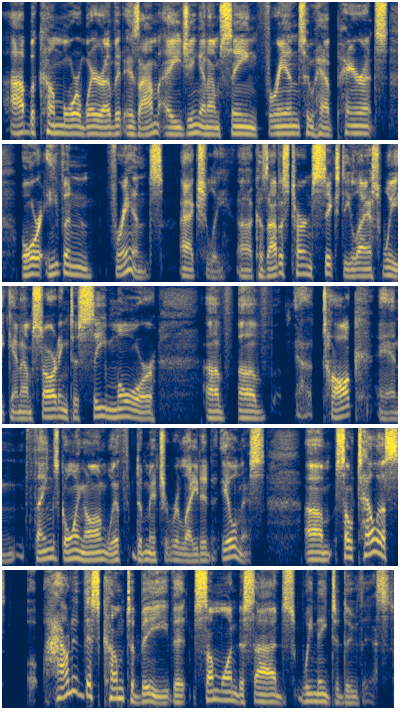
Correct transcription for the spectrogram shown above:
I become more aware of it as I'm aging and I'm seeing friends who have parents or even friends actually, because uh, I just turned 60 last week and I'm starting to see more of, of uh, talk and things going on with dementia related illness. Um, so tell us, how did this come to be that someone decides we need to do this?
